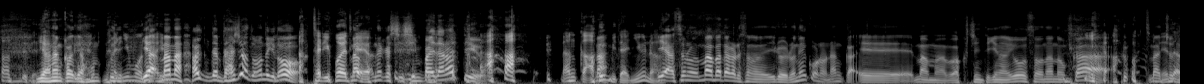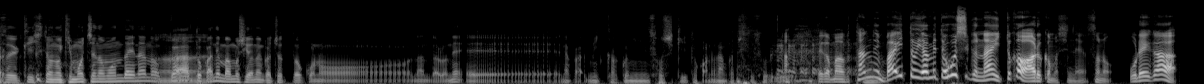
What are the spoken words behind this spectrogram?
なんでだよ。いやなんかいや本当に。何もないいやまあまああでも大丈夫だと思うんだけど当たり前まあ、だよなんかし心配だなっていう。なんかあるみたいに言うな。いやそのまあまあだからそのいろいろねこのなんかえーまあまあワクチン的な要素なのいやかあるわけまあちょっとそういう人の気持ちの問題なのかとかうねまあもしくはなんかちょっとこのなんだろうねえーなんか未確認組織とかのなんかちょっとそういう。だからまあ単純にバイト辞めてほしくないとかはあるかもしれないよ。その俺が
